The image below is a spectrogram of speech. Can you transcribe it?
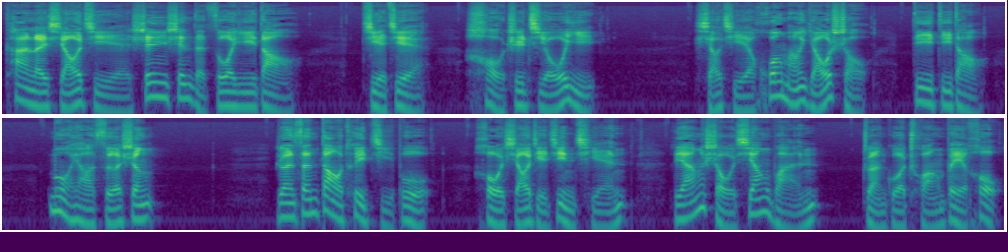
看了小姐，深深的作揖道：“姐姐，候之久矣。”小姐慌忙摇手，低低道：“莫要责声。”阮三倒退几步，后小姐近前，两手相挽，转过床背后。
